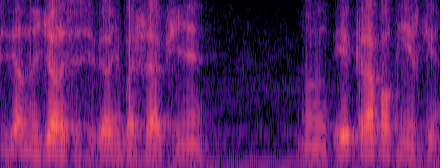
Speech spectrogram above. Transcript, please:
сидел на Джорси себе в небольшой общине вот, и крапал книжки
